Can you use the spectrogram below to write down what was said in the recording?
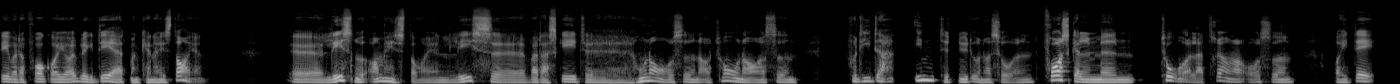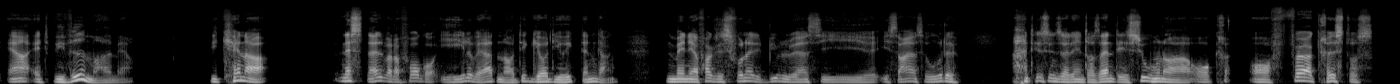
det, hvad der foregår i øjeblikket, det er, at man kender historien. Øh, læs noget om historien. Læs, øh, hvad der skete øh, 100 år siden og 200 år siden. Fordi der er intet nyt under solen. Forskellen mellem 200 eller 300 år siden og i dag er, at vi ved meget mere. Vi kender næsten alt, hvad der foregår i hele verden, og det gjorde de jo ikke dengang. Men jeg har faktisk fundet et bibelvers i øh, Isaias 8, det synes jeg det er interessant, det er 700 år, år før Kristus,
